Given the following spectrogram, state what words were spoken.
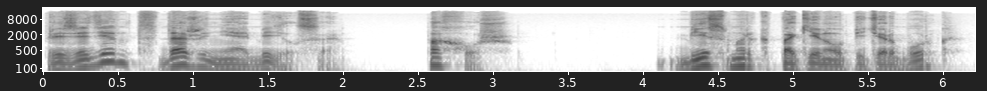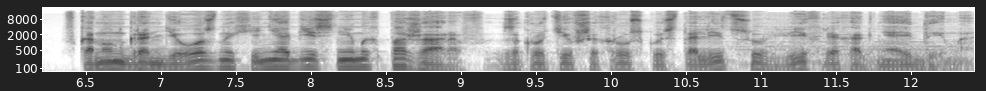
Президент даже не обиделся. Похож. Бисмарк покинул Петербург в канун грандиозных и необъяснимых пожаров, закрутивших русскую столицу в вихрях огня и дыма.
